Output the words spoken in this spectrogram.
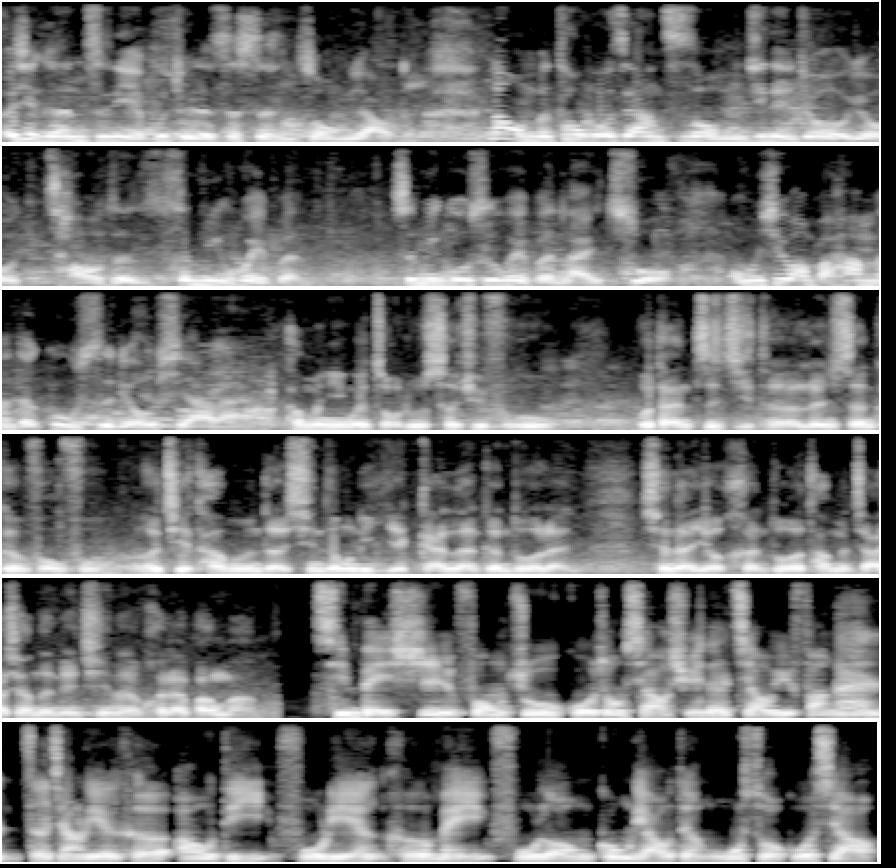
而且可能子女也不觉得这是很重要的。那我们透过这样之后，我们今年就有朝着生命绘本。生命故事绘本来做，我们希望把他们的故事留下来。他们因为走入社区服务，不但自己的人生更丰富，而且他们的行动力也感染更多人。现在有很多他们家乡的年轻人回来帮忙。新北市丰珠国中小学的教育方案，则将联合奥迪、福联、和美、福隆、共寮等五所国小，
